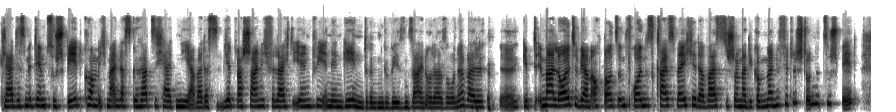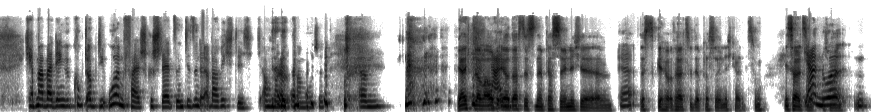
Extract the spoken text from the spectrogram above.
Klar, das mit dem zu spät kommen, ich meine, das gehört sich halt nie, aber das wird wahrscheinlich vielleicht irgendwie in den Genen drin gewesen sein oder so, ne? Weil äh, gibt immer Leute, wir haben auch bei uns im Freundeskreis welche, da weißt du schon mal, die kommen immer eine Viertelstunde zu spät. Ich habe mal bei denen geguckt, ob die Uhren falsch gestellt sind. Die sind aber richtig. Ich auch mal so vermutet. ähm, Ja, ich glaube auch Nein. eher, dass das eine persönliche, äh, ja. das gehört halt zu der Persönlichkeit dazu. Ist halt so. Ja, ich nur, mein, n-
